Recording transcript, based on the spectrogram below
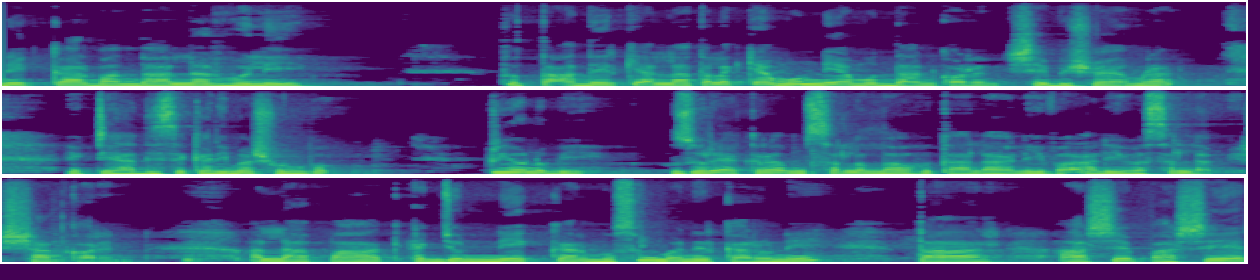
নেককার বান্দা, আল্লাহর বলি তো তাদেরকে আল্লাহ তালা কেমন নিয়ামত দান করেন? সে বিষয়ে আমরা একটি হাদিসে কারিমা শুনব। প্রিয় নবী, হুজুর একরাম সাল্লাহ তালা আলী বা আলী ওয়াসাল্লাম ইরশাদ করেন, আল্লাহ পাক একজন নেককার মুসলমানের কারণে তার আশেপাশের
